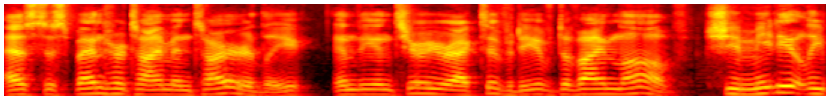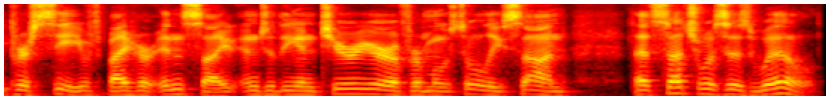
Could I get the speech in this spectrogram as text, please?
as to spend her time entirely in the interior activity of divine love. She immediately perceived by her insight into the interior of her most holy Son that such was his will,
